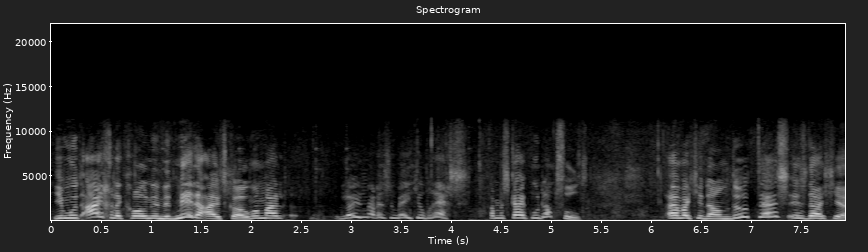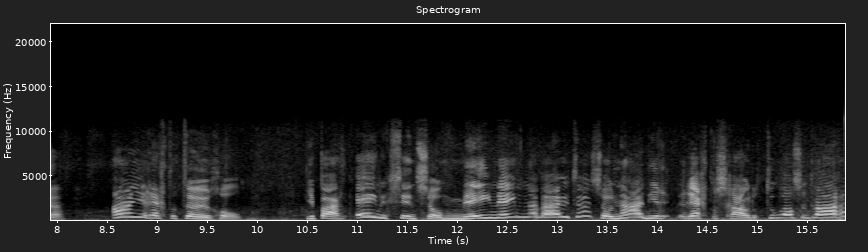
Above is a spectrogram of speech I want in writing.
Je moet eigenlijk gewoon in het midden uitkomen. Maar leun maar eens een beetje op rechts. Ga maar eens kijken hoe dat voelt. En wat je dan doet, Tess, is dat je aan je rechterteugel je paard enigszins zo meeneemt naar buiten. Zo naar die rechterschouder toe als het ware.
